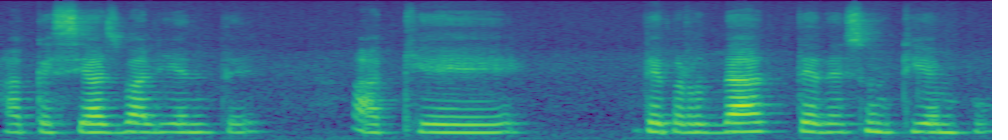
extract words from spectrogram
a que seas valiente, a que de verdad te des un tiempo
